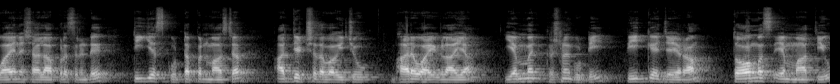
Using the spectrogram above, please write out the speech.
വായനശാല president T S Kuttappan master അധ്യക്ഷത വഹിച്ചു. ഭാരവാഹികളായ M N Krishnankutty P K Jayaram Thomas M Mathew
